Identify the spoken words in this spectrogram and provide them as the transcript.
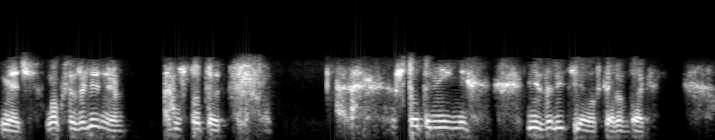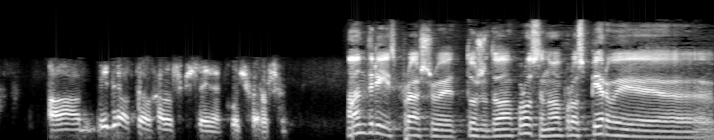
мяч. Но, к сожалению, что-то что-то не, не, не залетело, скажем так. А игра оставила хорошее впечатление, очень хорошее. Андрей спрашивает тоже два вопроса, но вопрос первый. Э,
